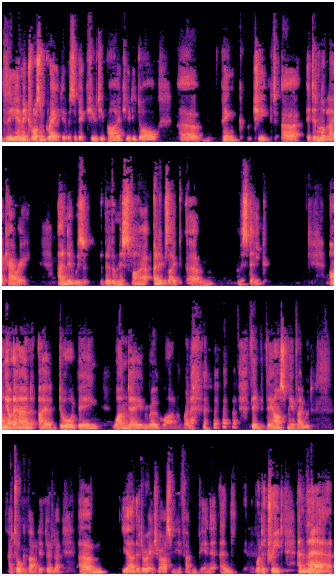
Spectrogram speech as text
the image wasn't great. It was a bit cutie pie, cutie doll, uh, pink cheeked. Uh, it didn't look like Carrie. And it was a bit of a misfire. And it was like um, a mistake. On the other hand, I adored being one day in Rogue One when I, they, they asked me if I would, I talk about it, don't I? Um, yeah, the director asked me if I would be in it. And what a treat. And there,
